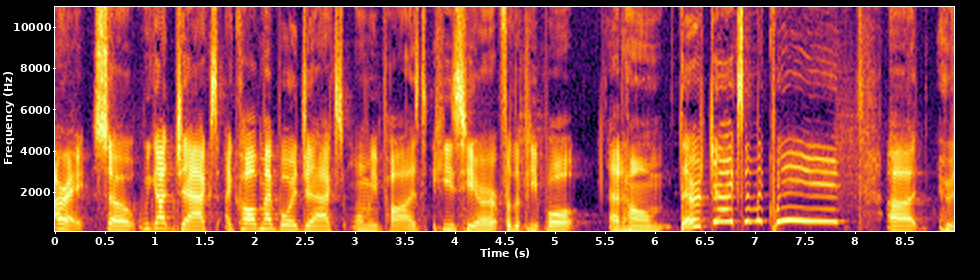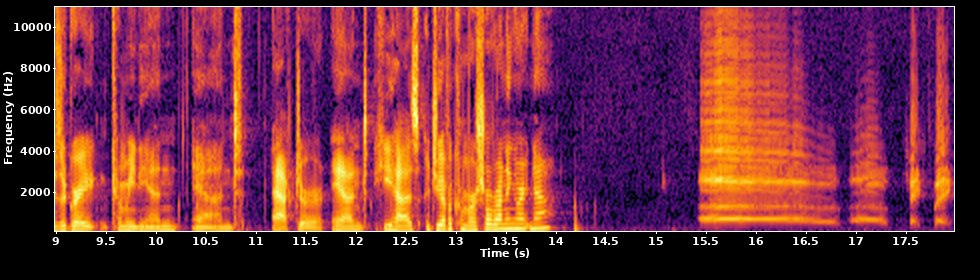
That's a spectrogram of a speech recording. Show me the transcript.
All right. So we got Jax. I called my boy Jax when we paused. He's here for the people at home. There's Jackson McQueen, uh, who's a great comedian and actor. And he has, do you have a commercial running right now? Uh, uh, Chase Bank.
